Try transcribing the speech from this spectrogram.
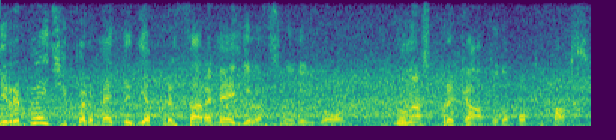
Il replay ci permette di apprezzare meglio l'azione del gol. Non ha sprecato da pochi passi.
